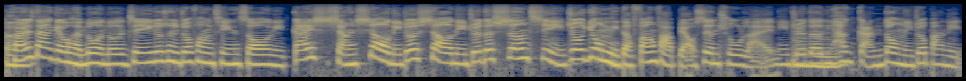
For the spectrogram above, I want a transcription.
反正大家给我很多很多的建议，就是你就放轻松，你该想笑你就笑，你觉得生气你就用你的方法表现出来，你觉得你很感动，你就把你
